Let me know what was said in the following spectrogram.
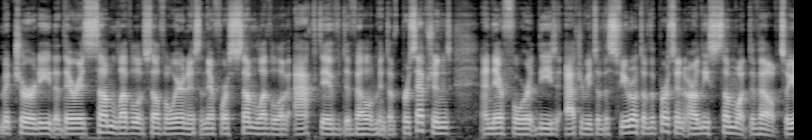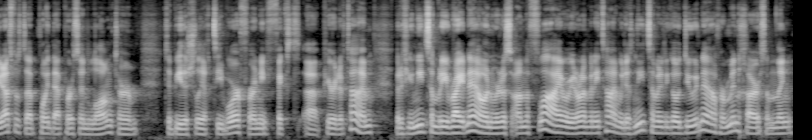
maturity, that there is some level of self awareness and therefore some level of active development of perceptions, and therefore these attributes of the sphirot of the person are at least somewhat developed. So you're not supposed to appoint that person long term to be the shliach tzibur for any fixed uh, period of time. But if you need somebody right now and we're just on the fly or we don't have any time, we just need somebody to go do it now for mincha or something.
